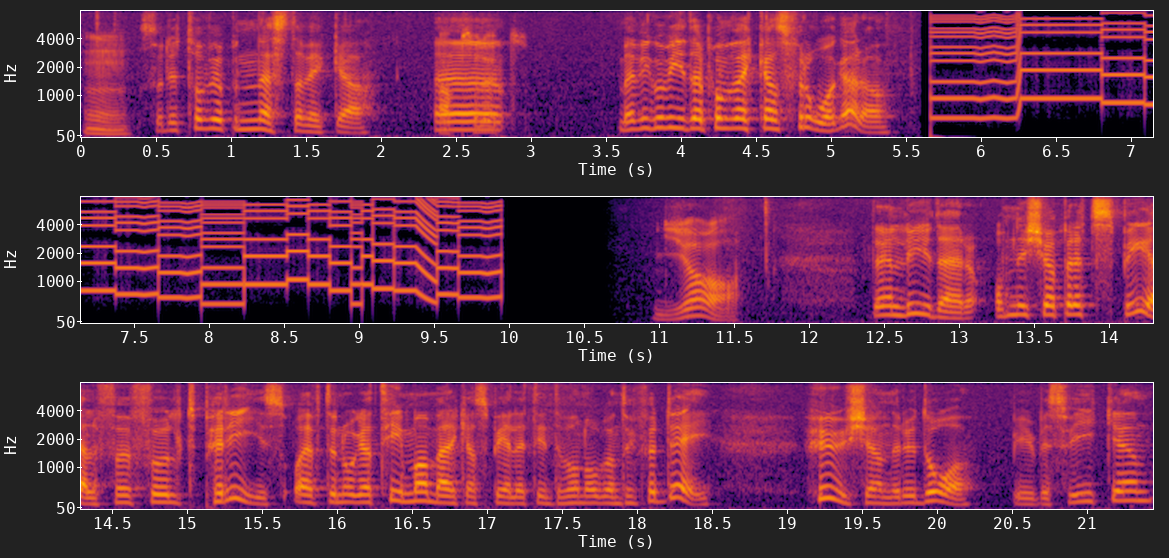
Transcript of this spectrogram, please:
Mm. Så det tar vi upp nästa vecka. Eh, Absolut. men vi går vidare på veckans fråga då. Ja. Den lyder, om ni köper ett spel för fullt pris och efter några timmar märker att spelet inte var någonting för dig, hur känner du då? Blir besviken?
